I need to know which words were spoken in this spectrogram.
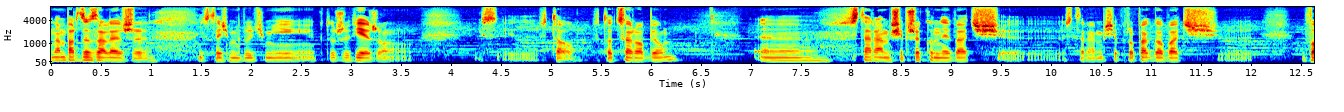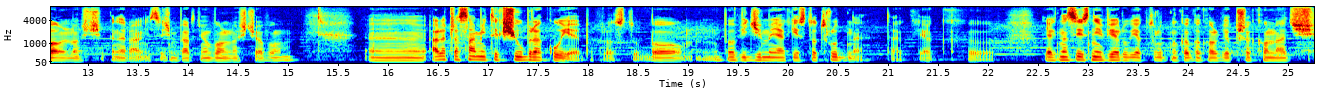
nam bardzo zależy. Jesteśmy ludźmi, którzy wierzą w to, w to co robią. E, staramy się przekonywać, e, staramy się propagować wolność. Generalnie jesteśmy partią wolnościową. Ale czasami tych sił brakuje po prostu, bo, bo widzimy, jak jest to trudne. Tak? Jak, jak nas jest niewielu, jak trudno kogokolwiek przekonać,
